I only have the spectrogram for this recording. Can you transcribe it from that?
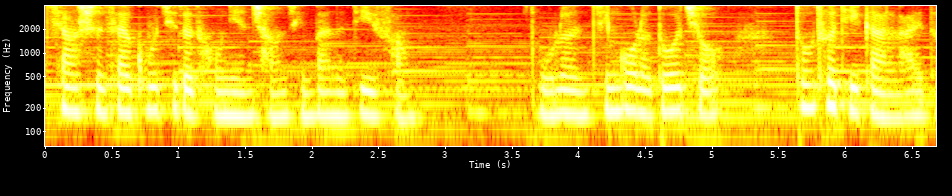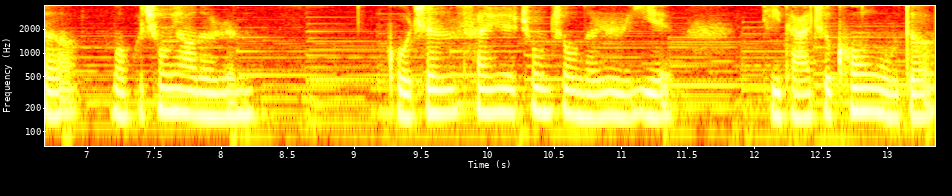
像是在孤寂的童年场景般的地方。无论经过了多久，都特地赶来的某个重要的人，果真翻越重重的日夜，抵达这空无的、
